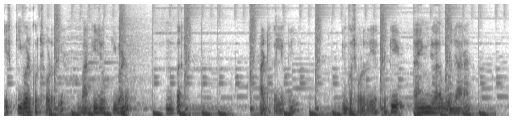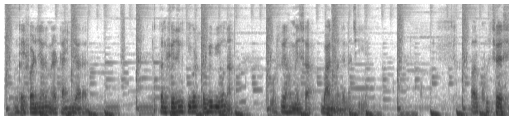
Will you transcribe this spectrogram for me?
इस कीवर्ड को छोड़ के बाकी जो कीवर्ड उन पर आर्टिकल लिख दीजिए इनको छोड़ दीजिए, क्योंकि टाइम जो है वो जा रहा है। उनका एफर्ट जा रहा है, मेरा टाइम जा रहा है। तो कन्फ्यूजिंग कीवर्ड कभी भी हो ना, उसे हमेशा बाद में देना चाहिए। और खुद से एस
